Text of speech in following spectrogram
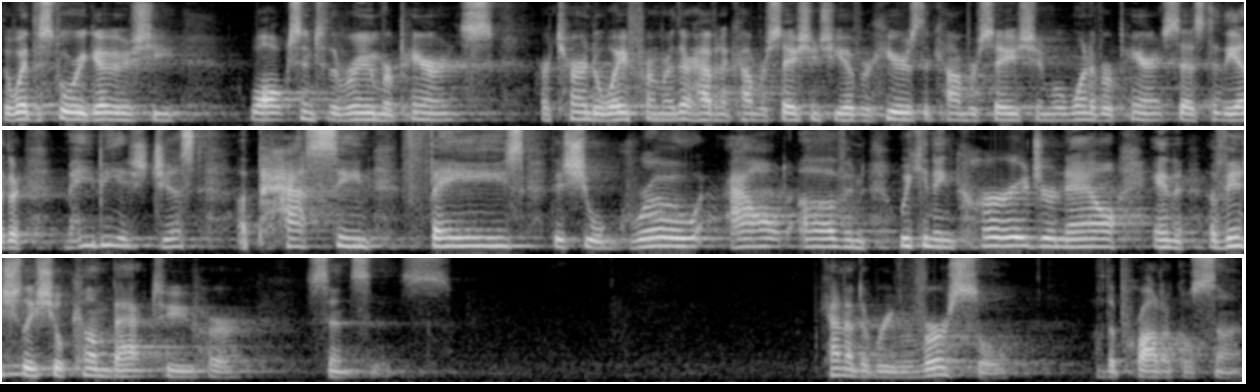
The way the story goes, she walks into the room, her parents are turned away from her. They're having a conversation. She overhears the conversation where one of her parents says to the other, Maybe it's just a passing phase that she'll grow out of, and we can encourage her now, and eventually she'll come back to her senses. Kind of the reversal of the prodigal son.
